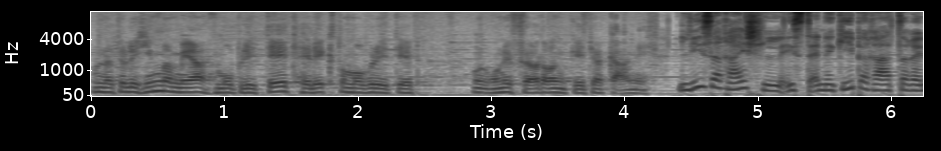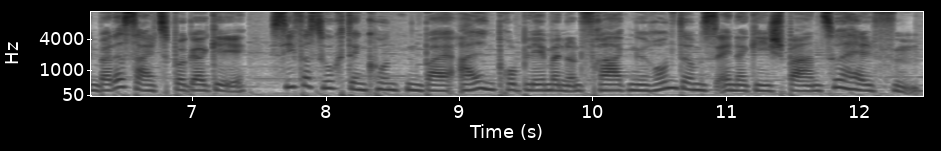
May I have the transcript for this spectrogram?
und natürlich immer mehr Mobilität, Elektromobilität und ohne Förderung geht ja gar nicht. Lisa Reichel ist Energieberaterin bei der Salzburg AG. Sie versucht den Kunden bei allen Problemen und Fragen rund ums Energiesparen zu helfen.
